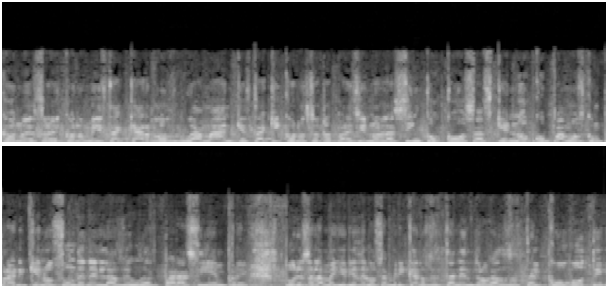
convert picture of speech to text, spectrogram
con nuestro economista Carlos Guamán, que está aquí con nosotros para decirnos las cinco cosas que no ocupamos comprar y que nos hunden en las deudas para siempre. Por eso la mayoría de los americanos están endrogados hasta el cogote.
